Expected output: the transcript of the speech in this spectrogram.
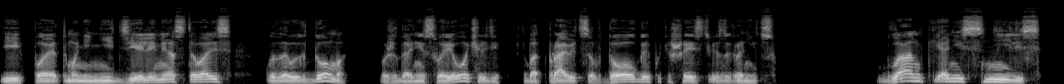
и поэтому они неделями оставались в кладовых дома в ожидании своей очереди, чтобы отправиться в долгое путешествие за границу. Бланки они снились,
